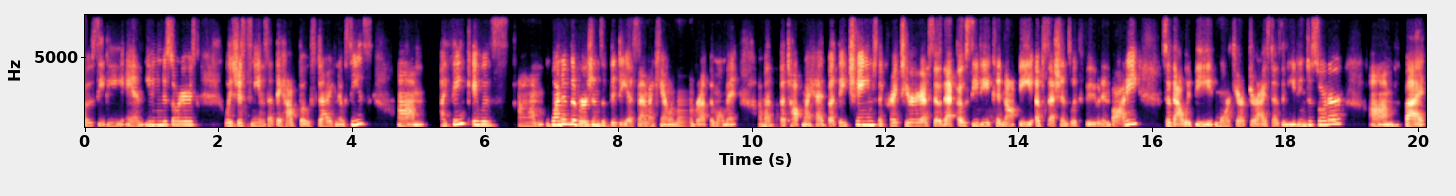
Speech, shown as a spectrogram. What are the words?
OCD and eating disorders, which just means that they have both diagnoses. Um, I think it was um, one of the versions of the DSM, I can't remember at the moment, I'm at the top of my head, but they changed the criteria so that OCD could not be obsessions with food and body. So that would be more characterized as an eating disorder. Um, but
